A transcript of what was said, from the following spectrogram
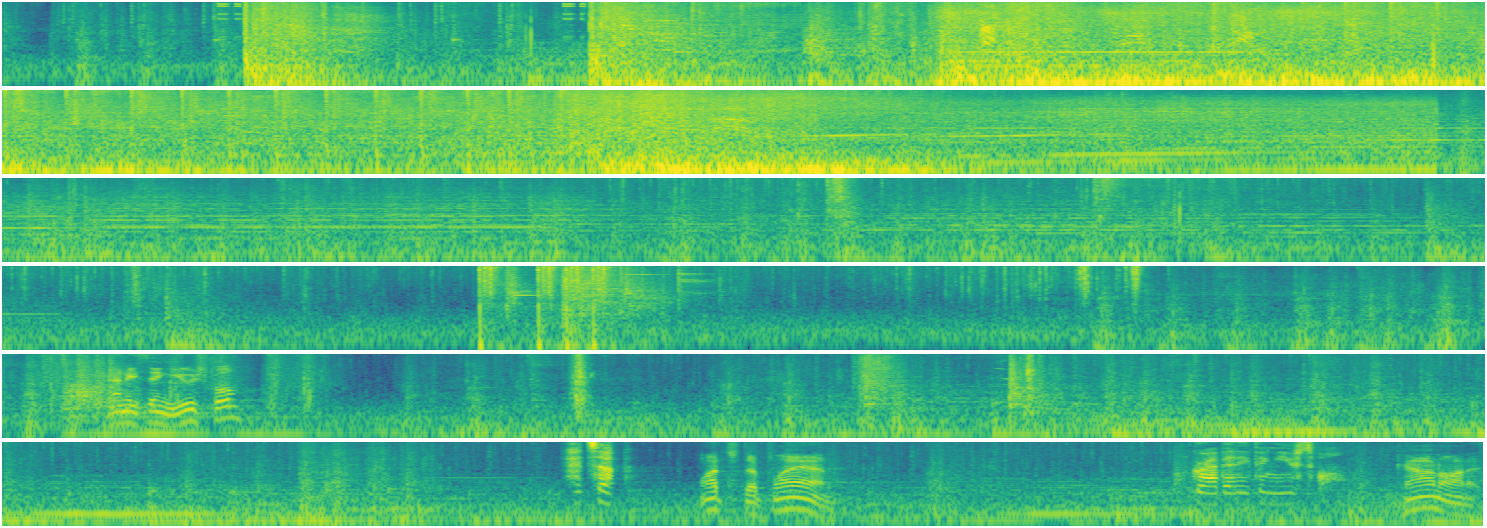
Anything useful? Heads up. What's the plan? Grab anything useful. Count on it.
